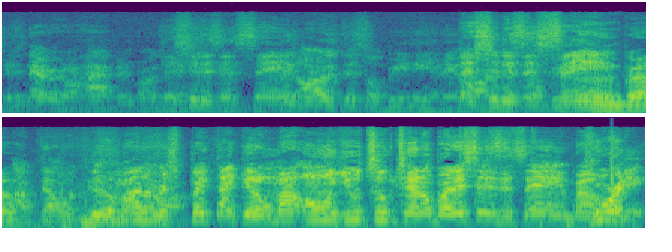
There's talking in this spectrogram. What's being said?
It's never gonna happen, bro. This shit is They insane, bro. always disobedient. They That always shit is insane, bro. I'm done with Dude, this the amount of respect I get on my own YouTube channel, bro, This shit is insane, bro. Jordan,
